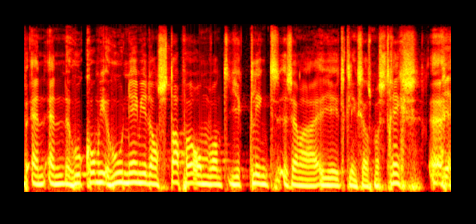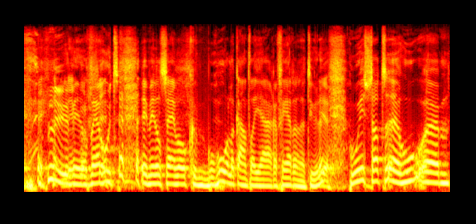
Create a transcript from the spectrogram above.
en, en hoe, kom je, hoe neem je dan stappen om, want je klinkt, zeg maar, je, het klinkt zelfs Maastrichts ja. nu inmiddels. Maar goed, inmiddels zijn we ook een behoorlijk aantal jaren verder natuurlijk. Hoe is dat, hoe, um,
